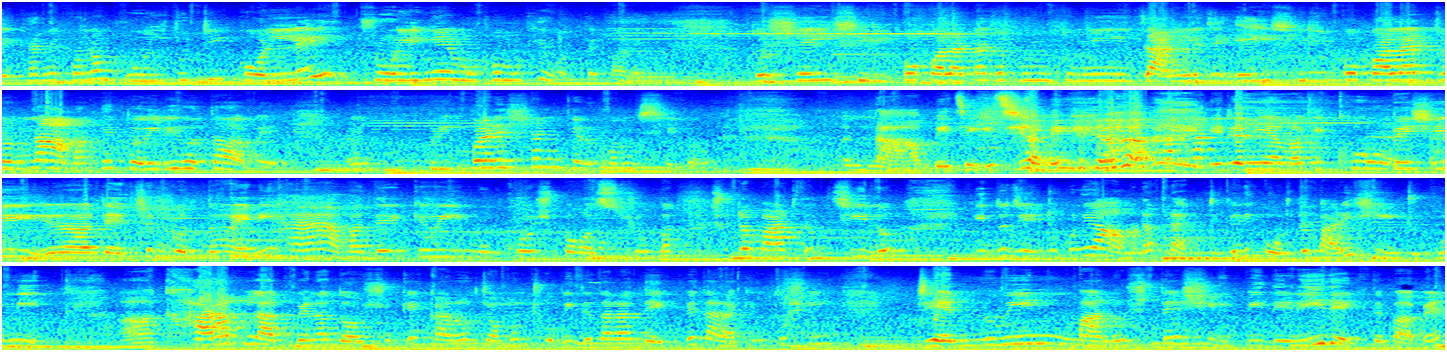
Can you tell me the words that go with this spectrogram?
যেখানে কোনো ভুল ত্রুটি করলেই ট্রোলিংয়ের মুখোমুখি হতে পারে। তো সেই শিল্পকলাটা যখন তুমি জানলে যে এই শিল্পকলার জন্য আমাকে তৈরি হতে হবে প্রিপারেশন কীরকম ছিল? না, বেঁচে গেছি আমি। এটা নিয়ে আমাকে খুব বেশি টেনশন করতে হয়নি। হ্যাঁ আমাদেরকেও ওই মুখোশ কস্টিউম বা কিছুটা পার্ট ছিল, কিন্তু যেটুকুনি আমরা প্র্যাকটিক্যালি করতে পারি সেইটুকুনি। খারাপ লাগবে না দর্শকের কারণ যখন ছবিতে তারা দেখবে, তারা কিন্তু সেই জেনুইন মানুষদের, শিল্পীদেরই দেখতে পাবেন।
